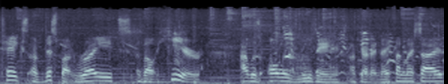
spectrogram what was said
takes of this spot right about here, I was always losing. I've got a knife on my side,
